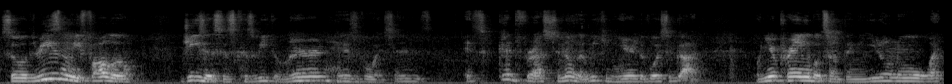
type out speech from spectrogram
So the reason we follow Jesus is because we can learn his voice, and it's good for us to know that we can hear the voice of God. When you're praying about something and you don't know what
